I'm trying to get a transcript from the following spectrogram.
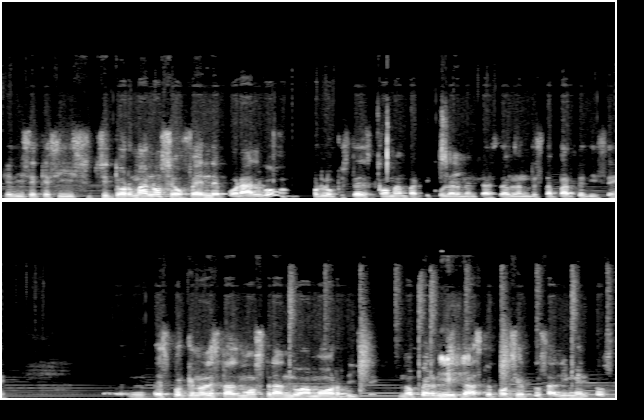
que dice que si, si tu hermano se ofende por algo, por lo que ustedes coman, particularmente está hablando de esta parte, dice, es porque no le estás mostrando amor, dice. No permitas que por ciertos alimentos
